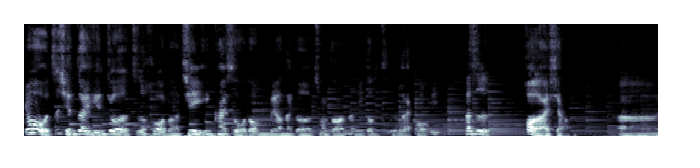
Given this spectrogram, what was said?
因为我之前在研究了之后呢，其实一开始我都没有那个创造的能力，都只是在 copy。但是后来想，呃，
